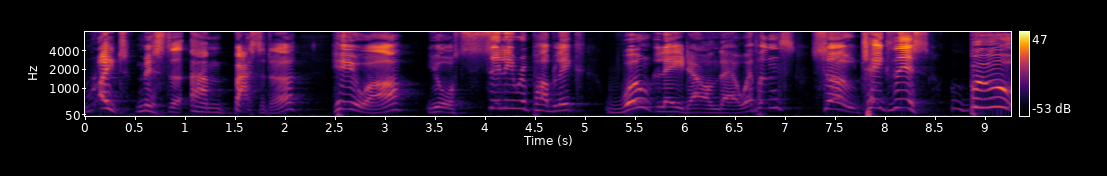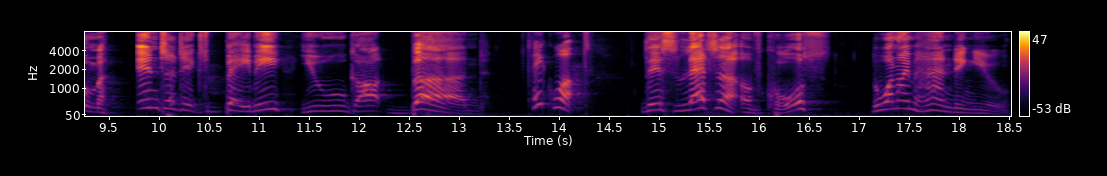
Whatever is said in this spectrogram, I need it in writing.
Right, Mr. Ambassador. Here you are. Your silly republic won't lay down their weapons. So take this. Boom! Interdict, baby. You got burned. Take what? This letter, of course. The one I'm handing you.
